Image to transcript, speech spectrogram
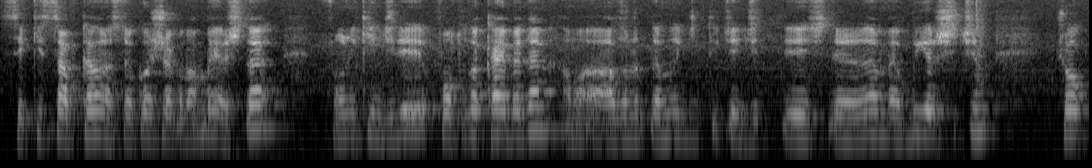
8 safkan arasında koşacak olan bu yarışta son ikinciliği fotoda kaybeden ama hazırlıklarını gittikçe ciddileştiren ve bu yarış için çok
